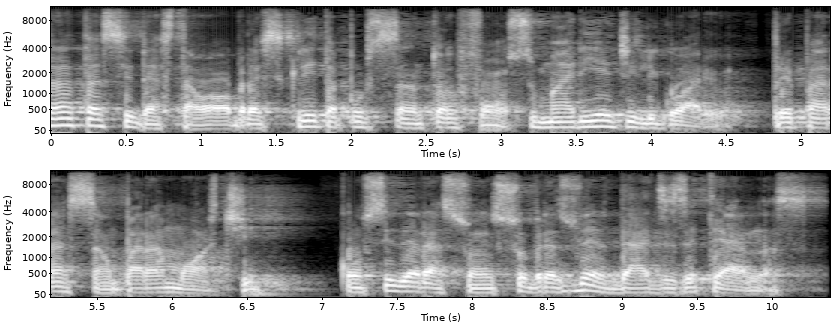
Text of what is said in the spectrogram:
Trata-se desta obra escrita por Santo Afonso Maria de Ligório, Preparação para a Morte. Considerações sobre as verdades eternas.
